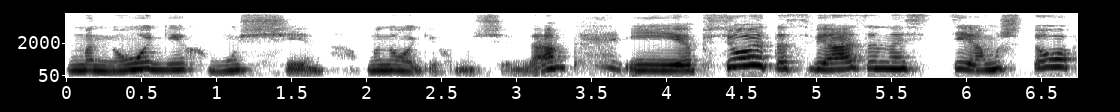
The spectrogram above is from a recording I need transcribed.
многих мужчин многих мужчин, да, и все это связано с тем, что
